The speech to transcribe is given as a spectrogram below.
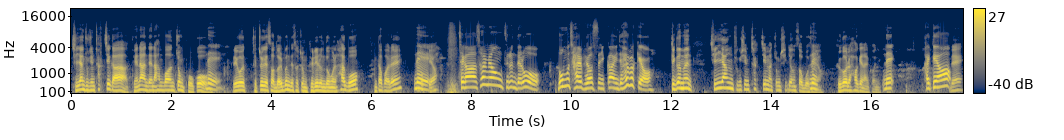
질량 중심 착지가 되나 안 되나 한번 좀 보고 네. 그리고 저쪽에서 넓은 데서 좀 드릴 운동을 하고 인터벌을 네. 해볼게요. 제가 설명 들은 대로 너무 잘 배웠으니까 이제 해볼게요. 지금은 질량 중심 착지만 좀 신경 써보세요. 네. 그거를 확인할 거니까. 네. 갈게요. 네.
